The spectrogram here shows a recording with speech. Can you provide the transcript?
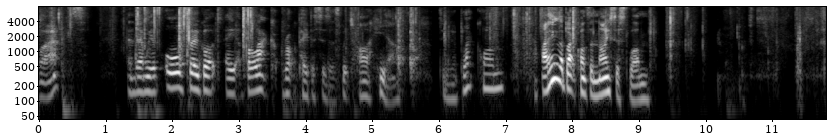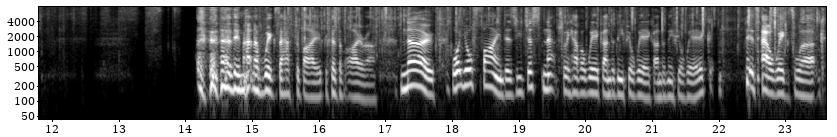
that. And then we have also got a black rock, paper, scissors, which are here. Do a black one. I think the black one's the nicest one. the amount of wigs I have to buy because of Ira. No, what you'll find is you just naturally have a wig underneath your wig underneath your wig. It's how wigs work.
